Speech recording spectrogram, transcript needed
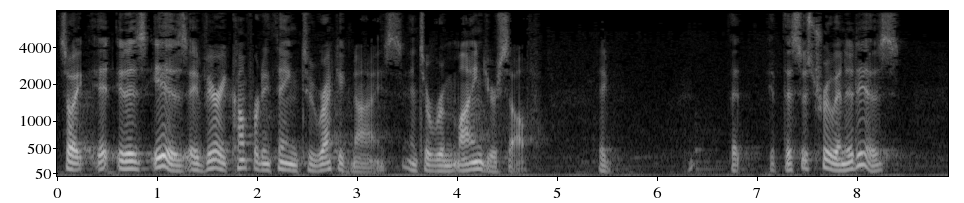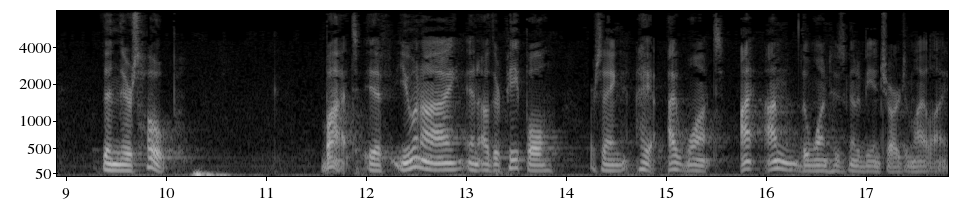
So it, it is, is a very comforting thing to recognize and to remind yourself that, that if this is true, and it is, then there's hope. But if you and I and other people are saying, hey, I want, I, I'm the one who's going to be in charge of my life,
